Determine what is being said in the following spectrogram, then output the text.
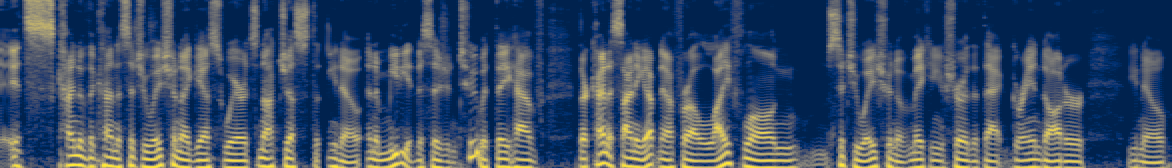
it's kind of the kind of situation, I guess, where it's not just you know an immediate decision too, but they have they're kind of signing up now for a lifelong situation of making sure that that granddaughter you know,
